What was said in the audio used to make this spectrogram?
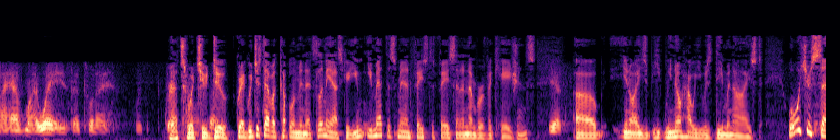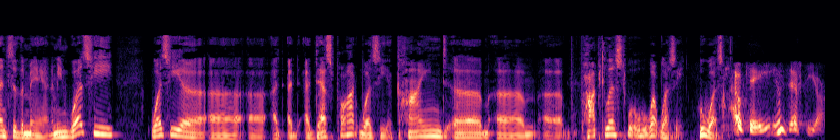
I have my ways. That's what I. That's what you do. Greg, we just have a couple of minutes. Let me ask you, you, you met this man face to face on a number of occasions. Yes. Uh, you know, he's, he, we know how he was demonized. What was your sense of the man? I mean, was he, was he a, a, a, a, despot? Was he a kind, um, um, uh, populist? Wh- What was he? Who was he? Okay, he was FDR.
